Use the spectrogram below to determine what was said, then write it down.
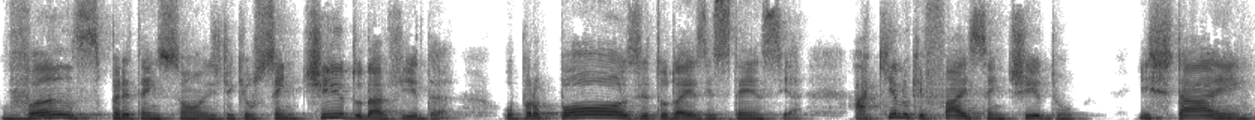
vãs pretensões de que o sentido da vida, o propósito da existência, aquilo que faz sentido, está em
